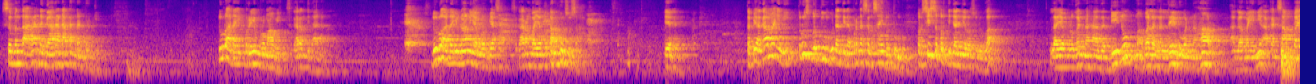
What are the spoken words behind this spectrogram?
Sementara negara datang dan pergi. Dulu ada imperium Romawi, sekarang tidak ada. Dulu ada Yunani yang luar biasa, sekarang bayar utang pun susah. Ya. Tapi agama ini terus bertumbuh dan tidak pernah selesai bertumbuh. Persis seperti janji Rasulullah, la dinu nahar. Agama ini akan sampai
